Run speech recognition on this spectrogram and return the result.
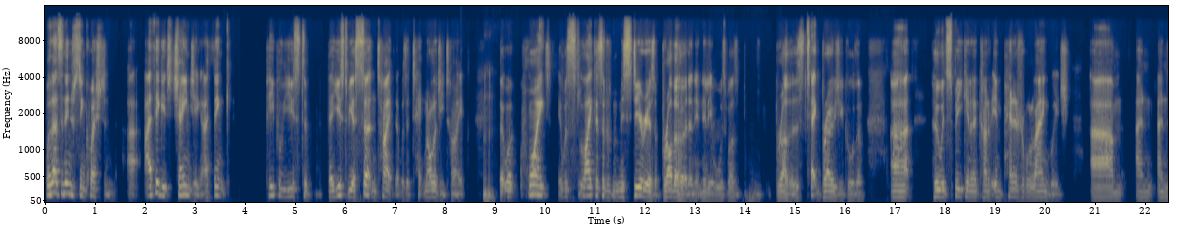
well that's an interesting question I, I think it's changing i think people used to there used to be a certain type that was a technology type mm-hmm. that were quite, it was like a sort of mysterious brotherhood, and it nearly always was brothers, tech bros, you call them, uh, who would speak in a kind of impenetrable language um, and, and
